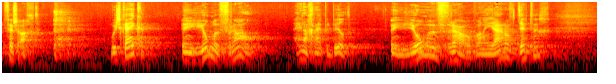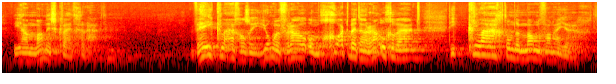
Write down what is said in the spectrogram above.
vers 8. Moet je eens kijken. Een jonge vrouw. Heel aangrijpend beeld. Een jonge vrouw van een jaar of dertig die haar man is kwijtgeraakt. Weeklaag als een jonge vrouw omgord met een rouwgewaard die klaagt om de man van haar jeugd.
